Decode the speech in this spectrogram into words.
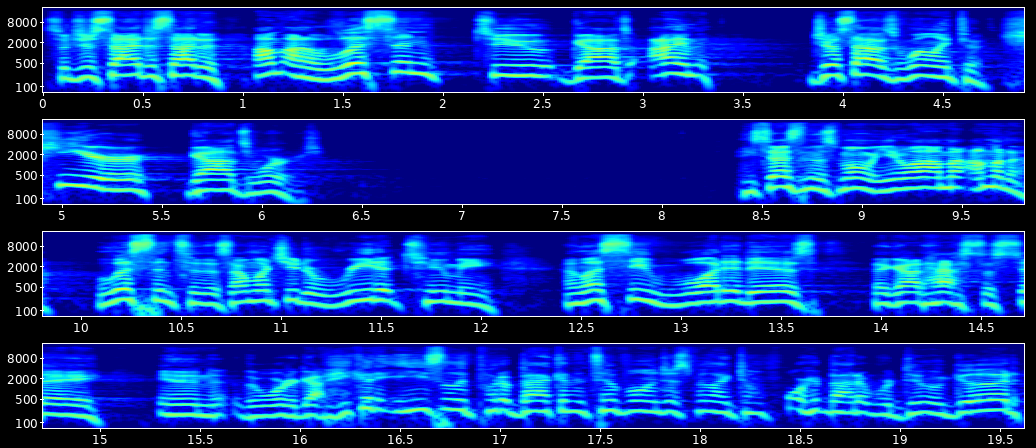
So Josiah decided, I'm going to listen to God's, I'm, Josiah was willing to hear God's word. He says in this moment, you know what, I'm, I'm going to listen to this. I want you to read it to me, and let's see what it is that God has to say in the Word of God. He could easily put it back in the temple and just been like, don't worry about it. We're doing good.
